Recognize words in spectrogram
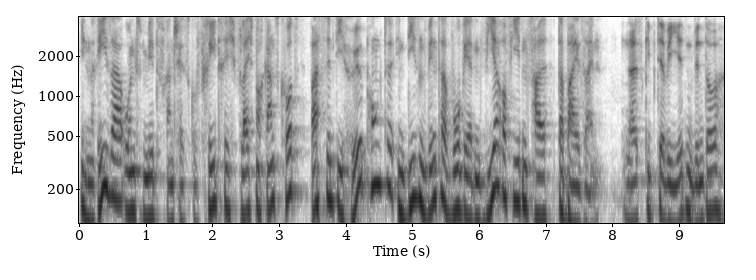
in Riesa und mit Francesco Friedrich. Vielleicht noch ganz kurz, was sind die Höhepunkte in diesem Winter? Wo werden wir auf jeden Fall dabei sein? Na, es gibt ja wie jeden Winter,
